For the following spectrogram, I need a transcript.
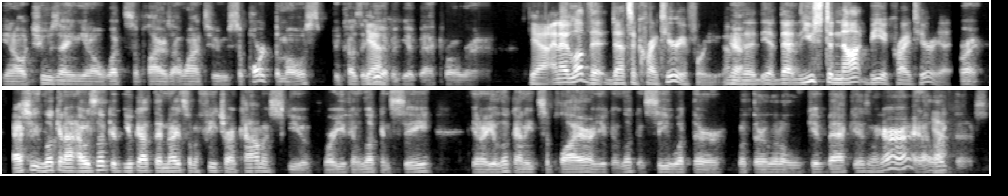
you know, choosing, you know, what suppliers I want to support the most because they Yeah. do have a give back program. Yeah, and I love that that's a criteria for you. I mean, Yeah. that, yeah, that used to not be a criteria. Right. Actually, looking at, I was looking, you got that nice little feature on commonsku where you can look and see, you know, you look on each supplier and you can look and see what their, what their little give back is. I'm like, all right, I Yeah. like this.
